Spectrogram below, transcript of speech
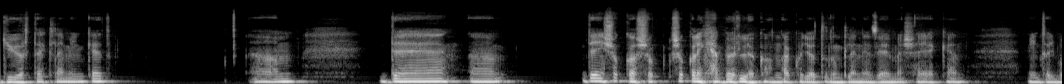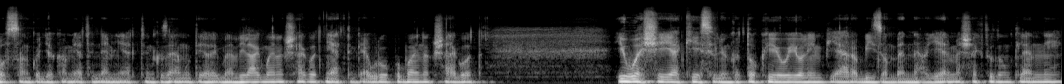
gyűrtek le minket. De, de én sokkal, sok, sokkal inkább örülök annak, hogy ott tudunk lenni az érmes helyeken, mint hogy bosszankodjak amiatt, hogy nem nyertünk az elmúlt években világbajnokságot, nyertünk Európa-bajnokságot, jó eséllyel készülünk a Tokiói olimpiára, bízom benne, hogy érmesek tudunk lenni.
